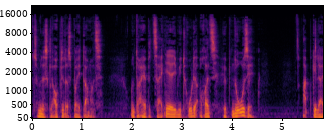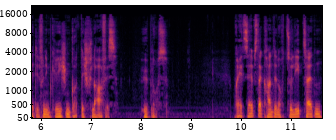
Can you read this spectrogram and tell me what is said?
Zumindest glaubte das Breit damals. Und daher bezeichnet er die Methode auch als Hypnose, abgeleitet von dem griechischen Gott des Schlafes, Hypnos. Breit selbst erkannte noch zu Lebzeiten,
